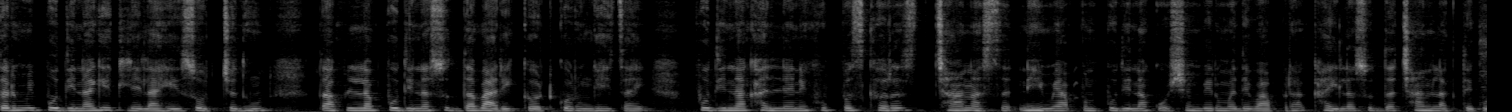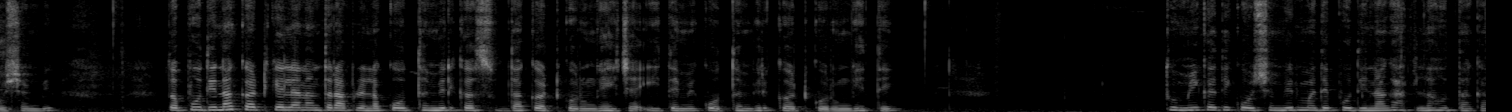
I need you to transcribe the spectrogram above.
तर मी पुदिना घेतलेला आहे स्वच्छ धुवून. तर आपल्याला पुदिनासुद्धा बारीक कट करून घ्यायचा आहे. पुदिना खाल्ल्याने खूपच खरंच छान असतं नेहमी आपण पुदिना कोशिंबीरमध्ये वापरा. खायलासुद्धा छान लागते कोशिंबीर. तर पुदिना कट केल्यानंतर आपल्याला कोथिंबीर कसुद्धा कट करून घ्यायची आहे. इथे मी कोथिंबीर कट करून घेते. तुम्ही कधी कोशिंबीरमध्ये पुदिना घातला होता का?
